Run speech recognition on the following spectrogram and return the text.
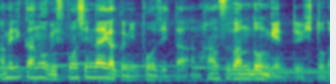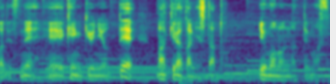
アメリカのウィスコンシン大学に当時いたあのハンス・バンドンゲンという人がですね、えー、研究によって、まあ、明らかにしたというものになっています。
